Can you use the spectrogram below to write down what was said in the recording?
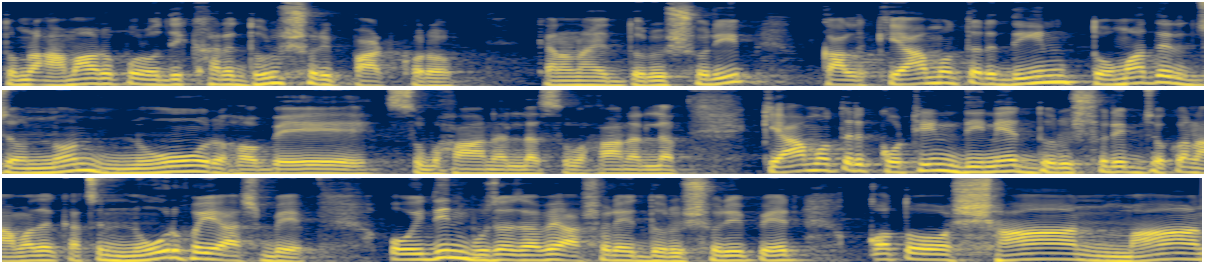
তোমরা আমার উপর অধিক হারে শরীফ পাঠ করো। কেননা এই দরু শরীফ, কাল কেয়ামতের দিন তোমাদের জন্য নূর হবে। সুবহান আল্লাহ সুবহান আল্লাহ কেয়ামতের কঠিন দিনে দরু শরীফ যখন আমাদের কাছে নূর হয়ে আসবে, ওই দিন বোঝা যাবে আসলে এই দরু শরীফের কত শান, মান,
